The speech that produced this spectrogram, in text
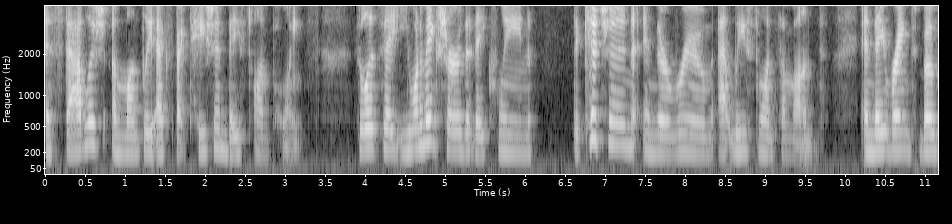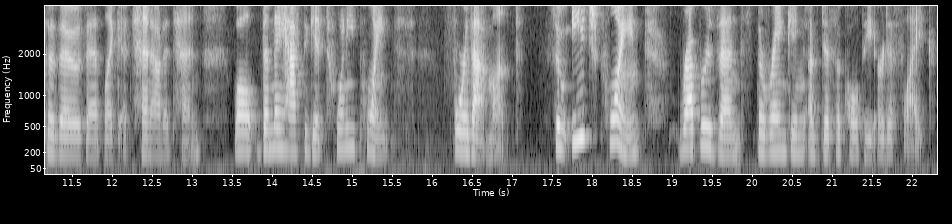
establish a monthly expectation based on points. So let's say you want to make sure that they clean the kitchen and their room at least once a month. And they ranked both of those at like a 10 out of 10. Well, then they have to get 20 points for that month. So each point represents the ranking of difficulty or dislike.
